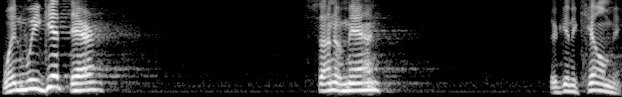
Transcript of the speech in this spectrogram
when we get there, Son of Man, they're going to kill me.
